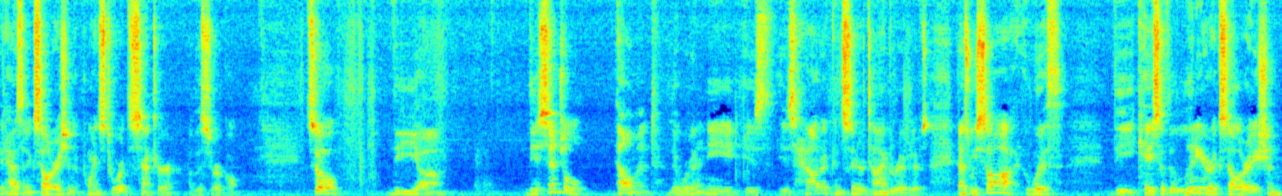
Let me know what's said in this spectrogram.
it has an acceleration that points toward the center of the circle. So the, uh, the essential element that we're going to need is, is how to consider time derivatives. As we saw with the case of the linear acceleration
